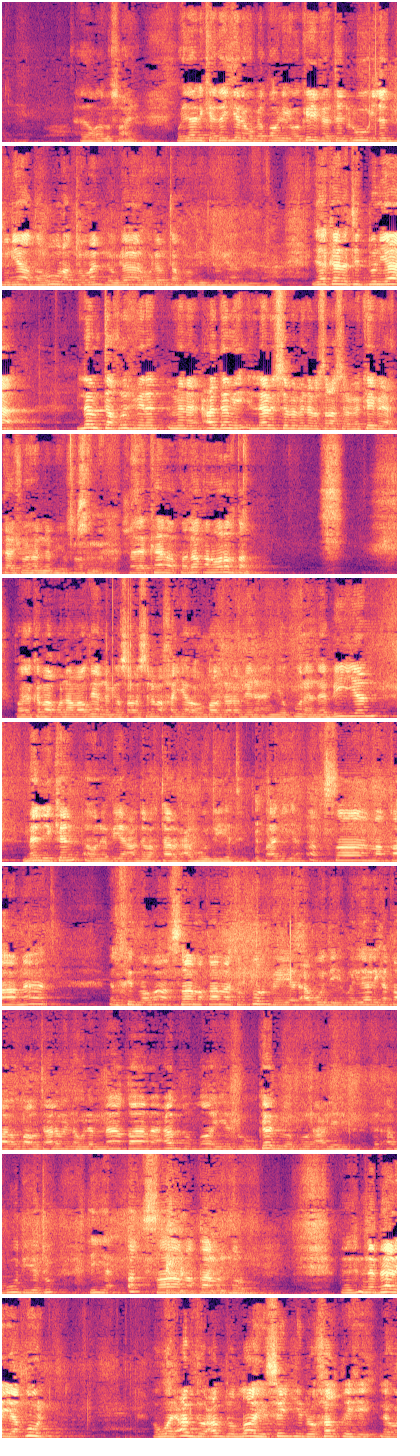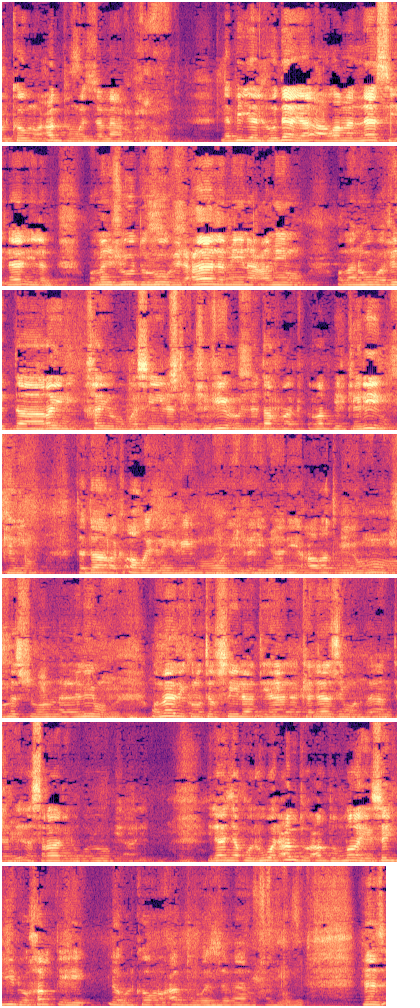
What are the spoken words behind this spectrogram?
هذا غير صحيح. ولذلك ذيله بقوله وكيف تدعو إلى الدنيا ضرورة من لولاه لم تخرج الدنيا من العدم. إذا كانت الدنيا لم تخرج من من العدم إلا بسبب النبي صلى الله عليه وسلم فكيف يحتاجها النبي صلى الله عليه وسلم؟ هذا كان طلاقا ورفضا. وكما قلنا ماضيا النبي صلى الله عليه وسلم خيره الله تعالى بين أن يكون نبيا ملكا أو نبيا عبدا واختار العبودية. وهذه أقصى مقامات الخدمة وأقصى مقامات القرب هي العبودية. ولذلك قال الله تعالى وإنه لما قام عبد الله يدعوه كادوا يكون عليه. فالعبودية هي أقصى مقام القرب. النبهاني يقول هو العبد عبد الله سيد خلقه له الكون عبد والزمان نبي الهدى يا أعظم الناس نائلا. ومن جوده في العالمين عميم. ومن هو في الدارين خير وسيلة شفيع لدرك رب الكريم كريم. تدارك أغثني في أموري فإنني عرتني هموم مسهن أليم. وما ذكر تفصيلاتها لك لازم فأنت بأسرار الغيوب إلى أن يقول هو العبد عبد الله سيد خلقه له الكون عبد والزمان خادم.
